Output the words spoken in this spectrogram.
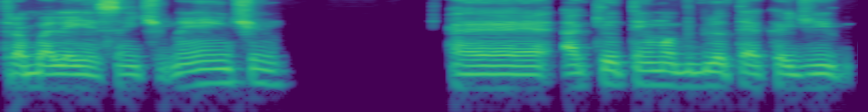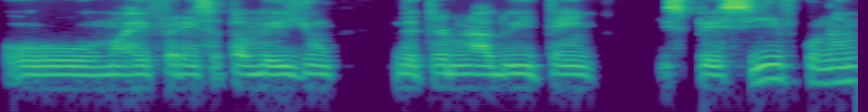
trabalhei recentemente. É, aqui eu tenho uma biblioteca de uma referência talvez de um determinado item específico, né?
